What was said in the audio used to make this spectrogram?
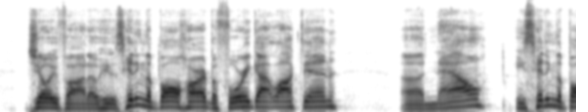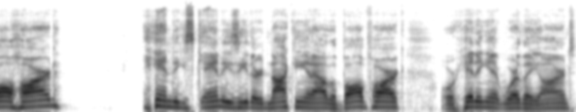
Joey Votto. He was hitting the ball hard before he got locked in. Uh, now He's hitting the ball hard, and he's and he's either knocking it out of the ballpark or hitting it where they aren't,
